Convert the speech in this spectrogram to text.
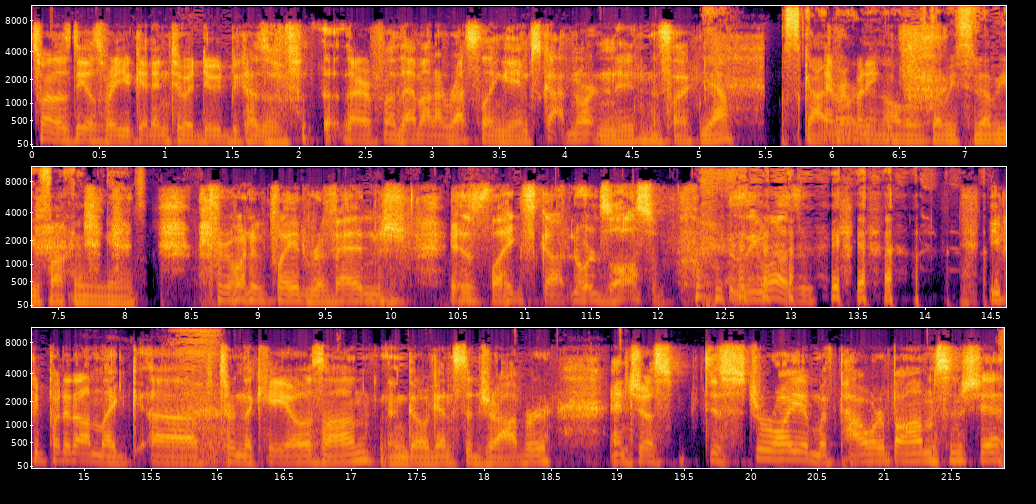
It's one of those deals where you get into a dude because of th- their for them on a wrestling game. Scott Norton, dude. It's like Yeah, Scott Everybody- Norton all those WCW fucking games. everyone who played Revenge is like Scott Norton's awesome because he was. You could put it on like uh, turn the KOs on and go against a jobber and just destroy him with power bombs and shit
